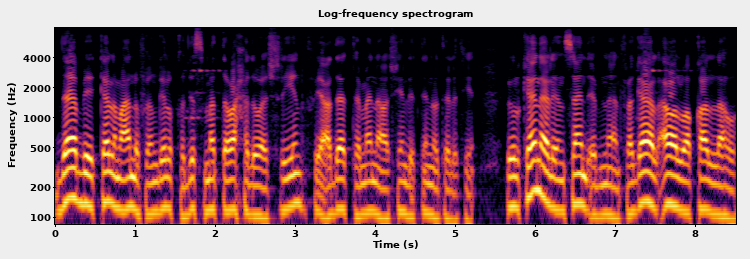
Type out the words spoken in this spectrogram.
ده بيتكلم عنه في إنجيل القديس متى 21 في أعداد 28 ل 32 بيقول كان الإنسان ابنان فجاء الأول وقال له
